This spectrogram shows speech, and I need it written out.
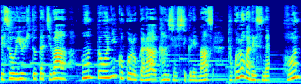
で、そういう人たちは本当に心から感謝してくれます。ところがですね、本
